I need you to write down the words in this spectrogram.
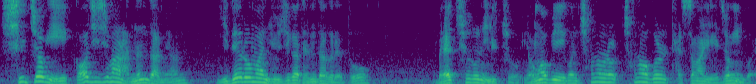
실적이 꺼지지만 않는다면 이대로만 유지가 된다 그래도 매출은 1조, 영업이익은 천억을, 천억을 달성할 예정인 거야.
